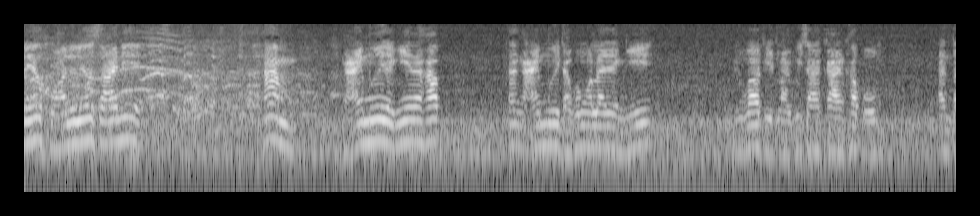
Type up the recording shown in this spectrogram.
เลี้ยวขวาหรือเลี้ยวซ้ายนี่ห้ามหงายมืออย่างนี้นะครับ ถ้าหงายมือจากพวงมาลัยอย่างนี้หรือว่าผิดหลักวิชาการครับผม อันต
